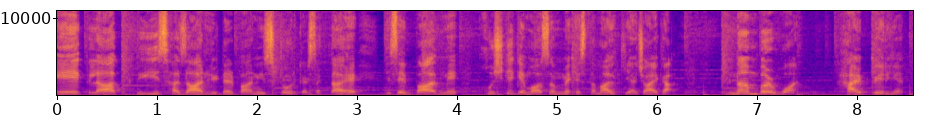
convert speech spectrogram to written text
एक लाख बीस हज़ार लीटर पानी स्टोर कर सकता है, जिसे बाद में खुश्की के मौसम में इस्तेमाल किया जाएगा। नंबर वन हाइपेरियन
